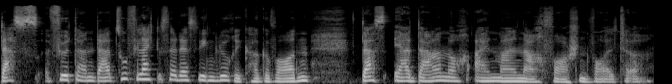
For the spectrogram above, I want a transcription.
das führt dann dazu, vielleicht ist er deswegen Lyriker geworden, dass er da noch einmal nachforschen wollte.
